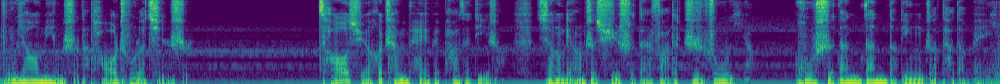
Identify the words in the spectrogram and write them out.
不要命似的逃出了寝室。曹雪和陈培培趴在地上。像两只蓄势待发的蜘蛛一样，虎视眈眈地盯着他的背影。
